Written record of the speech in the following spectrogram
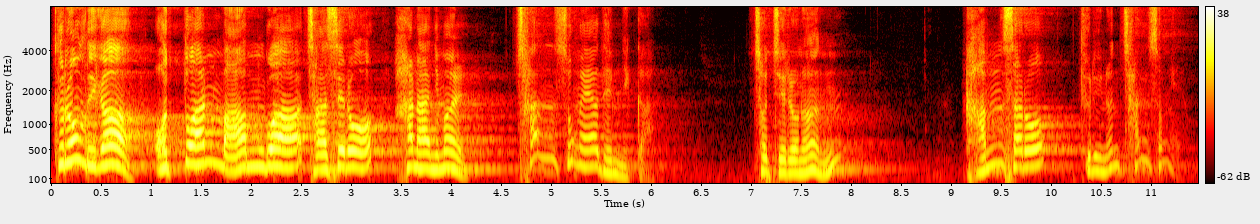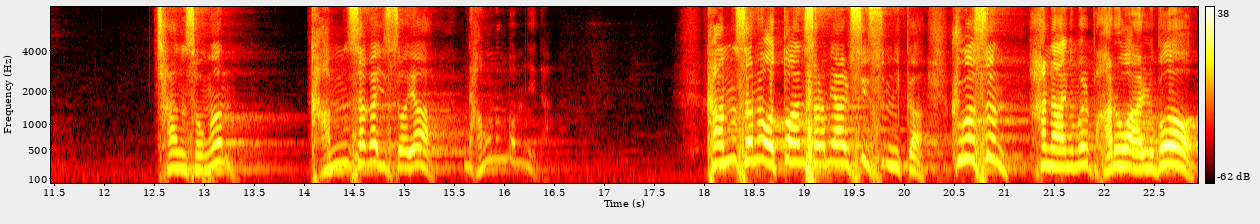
그럼 우리가 어떠한 마음과 자세로 하나님을 찬송해야 됩니까? 첫째로는 감사로 드리는 찬송이에요. 찬송은 감사가 있어야 나오는 겁니다. 감사는 어떠한 사람이 알 수 있습니까? 그것은 하나님을 바로 알고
